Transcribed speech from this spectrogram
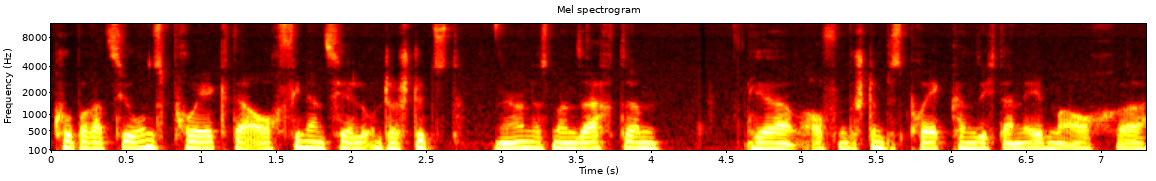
Kooperationsprojekte auch finanziell unterstützt. Ja, dass man sagt, ähm, hier auf ein bestimmtes Projekt können sich dann eben auch äh,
